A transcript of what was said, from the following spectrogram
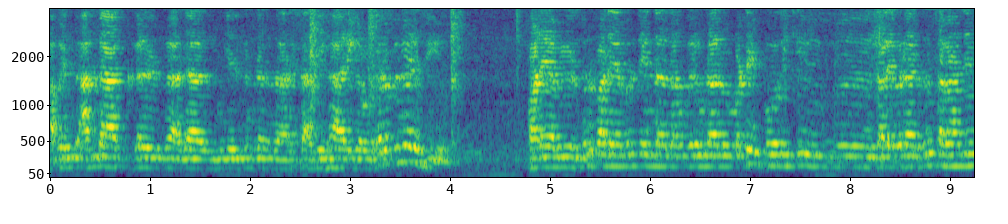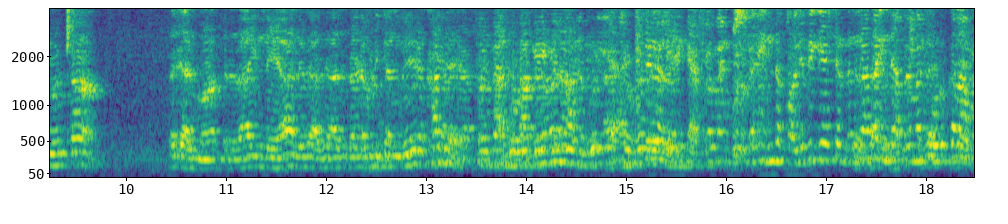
அப்ப அந்த ஆட்கள் இங்க இருக்கின்ற அரசு அதிகாரிகளோட நம்ம வேலை செய்யும். பழைய அபிவிருத்தி பழைய அபிவிருத்தி என்ன நாங்கள் விரும்பினாலும் மட்டும் இப்போதைக்கு அஹ், தலைவரா இருக்கு சராதேவன் தான். சரி அது மாத்துறதா இல்லையா? அல்லது அது அது நடவடிக்கை அது வேற கதை. இந்த குவாலிபிகேஷன் இருந்தா தான் இந்த அப்பாயின்மெண்ட் கொடுக்கலாம்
